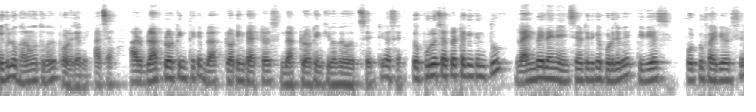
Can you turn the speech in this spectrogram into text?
এগুলো ভালো মতোভাবে পড়ে যাবে। আচ্ছা আর ব্লাড ক্লটিং থেকে blood clotting factors blood clotting কীভাবে হচ্ছে, ঠিক আছে? তো পুরো চ্যাপ্টারটাকে কিন্তু লাইন বাই লাইন এনসিআরটি থেকে পড়ে যাবে। প্রিভিয়াস ফোর টু ফাইভ ইয়ার্সে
